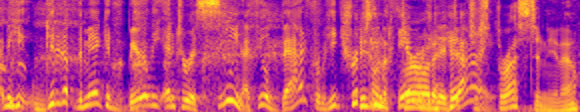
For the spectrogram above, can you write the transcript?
I mean, he, get it up. The man could barely enter a scene. I feel bad for him. He trips He's on going to throw camera. out a He's gonna die. just thrusting, you know.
